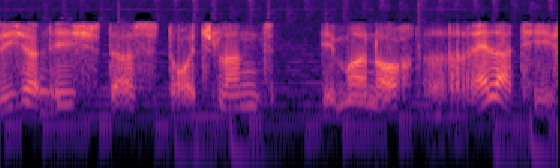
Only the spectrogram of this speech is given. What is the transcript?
sicherlich, dass Deutschland immer noch relativ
